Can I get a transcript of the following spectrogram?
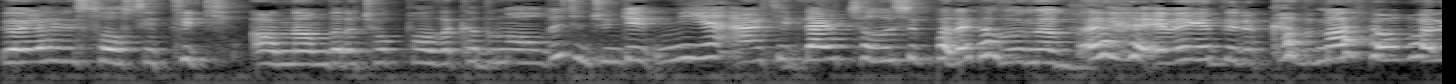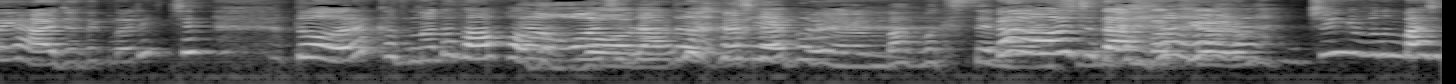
böyle hani sosyetik anlamda da çok fazla kadın olduğu için. Çünkü niye erkekler çalışıp para kazanıp eve getirip kadınlar da o parayı harcadıkları için doğal olarak kadınlar da daha fazla Ya, o bu açıdan oran. da şey yapamıyorum. Bakmak Ben istemiyorum. o şimdi. açıdan bakıyorum. Çünkü bunun başka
